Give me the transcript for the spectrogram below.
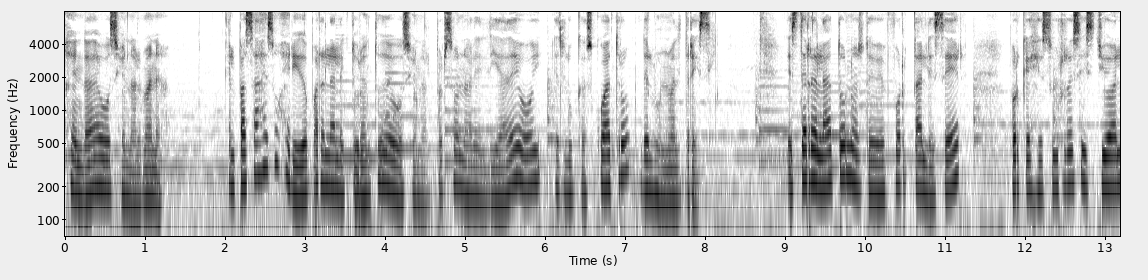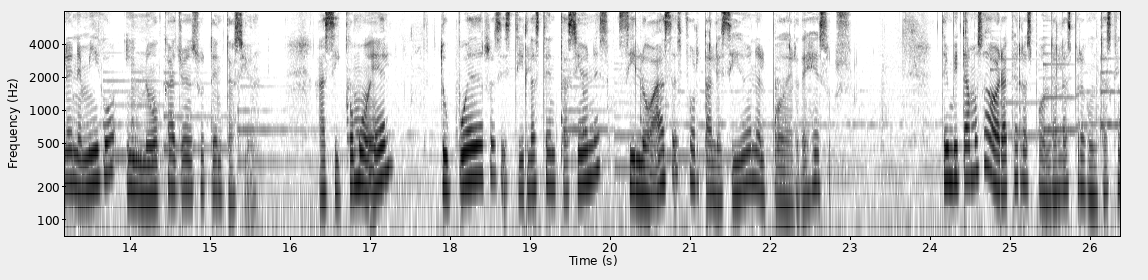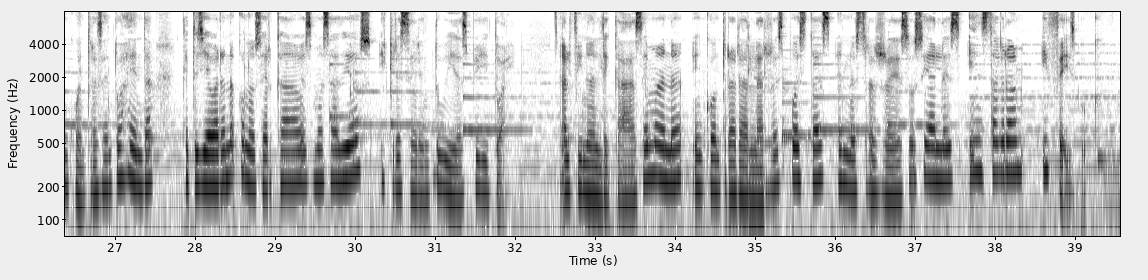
Agenda devocional maná. El pasaje sugerido para la lectura en tu devocional personal el día de hoy es Lucas 4 del 1 al 13. Este relato nos debe fortalecer porque Jesús resistió al enemigo y no cayó en su tentación. Así como Él, tú puedes resistir las tentaciones si lo haces fortalecido en el poder de Jesús. Te invitamos ahora a que respondas las preguntas que encuentras en tu agenda que te llevarán a conocer cada vez más a Dios y crecer en tu vida espiritual. Al final de cada semana encontrarás las respuestas en nuestras redes sociales, Instagram y Facebook.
